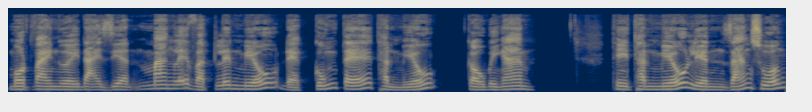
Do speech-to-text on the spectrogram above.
một vài người đại diện mang lễ vật lên miếu để cúng tế thần miếu cầu bình an thì thần miếu liền giáng xuống.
